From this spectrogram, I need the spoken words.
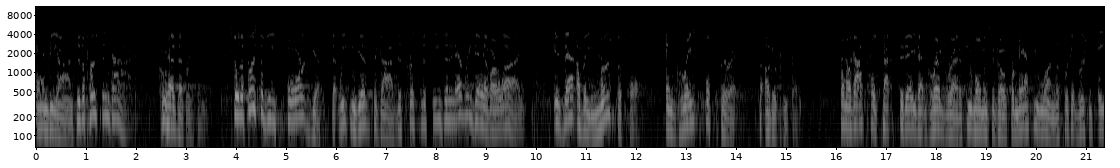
and beyond, to the person God who has everything. So, the first of these four gifts that we can give to God this Christmas season and every day of our lives is that of a merciful and graceful spirit to other people from our gospel text today that Greg read a few moments ago from Matthew 1. Let's look at verses 18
